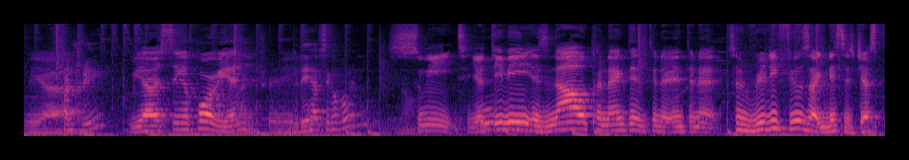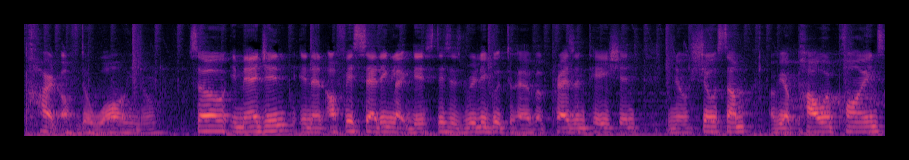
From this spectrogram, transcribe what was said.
We are Country. We are Singaporean. Do they have Singaporean? Sweet. Your TV is now connected to the internet. So it really feels like this is just part of the wall, you know? So imagine in an office setting like this, this is really good to have a presentation, you know, show some of your PowerPoints.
